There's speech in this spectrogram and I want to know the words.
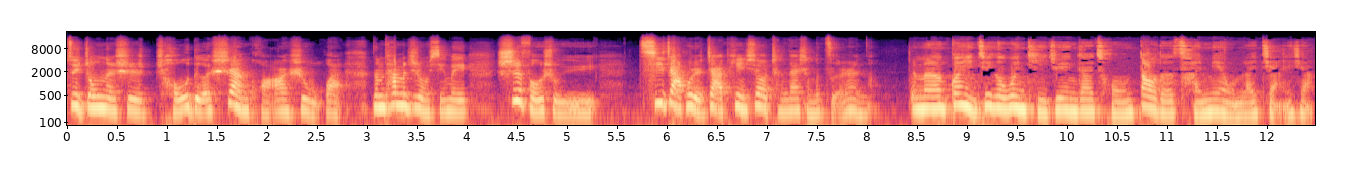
最终呢是筹得善款二十五万。那么他们这种行为是否属于欺诈或者诈骗？需要承担什么责任呢？那么关于这个问题，就应该从道德层面我们来讲一下。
